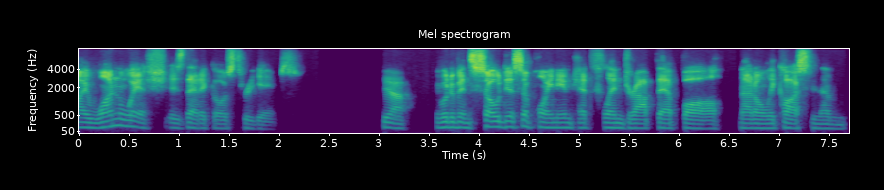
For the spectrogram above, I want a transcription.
my one wish is that it goes three games. Yeah. It would have been so disappointing had Flynn dropped that ball, not only costing them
